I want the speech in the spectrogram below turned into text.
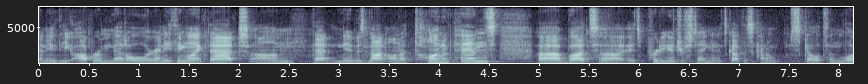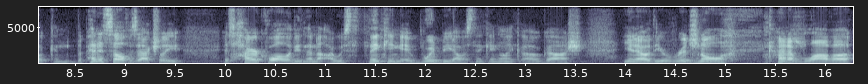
any of the Opera Metal or anything like that. Um, that nib is not on a ton of pens, uh, but uh, it's pretty interesting, and it's got this kind of skeleton look. And the pen itself is actually it's higher quality than I was thinking it would be. I was thinking like, oh gosh, you know, the original kind of lava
